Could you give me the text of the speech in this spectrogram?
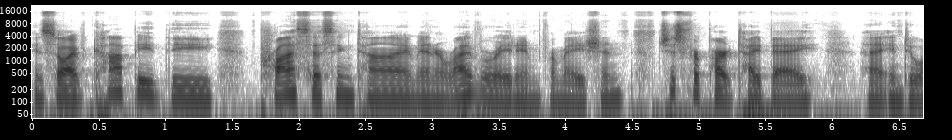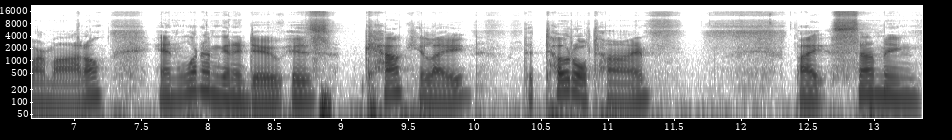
And so I've copied the processing time and arrival rate information just for part type A uh, into our model. And what I'm going to do is calculate the total time by summing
